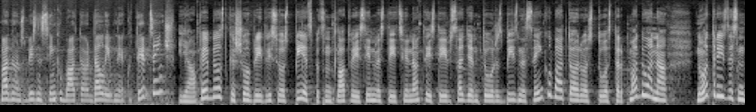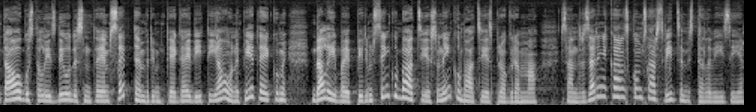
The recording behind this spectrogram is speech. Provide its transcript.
Madonas biznesa inkubātora dalībnieku tirdziņš. Jāpiebilst, ka šobrīd visos 15 Latvijas investīciju un attīstības aģentūras biznesa inkubatoros, tostarp Madonā, no 30. augusta līdz 20. septembrim tiek gaidīti jauni pieteikumi dalībai pirms inkubācijas un inkubācijas programmā. Sandra Zariņa Kārnas Kumsārs, Vidzemes televīzija televīzija.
